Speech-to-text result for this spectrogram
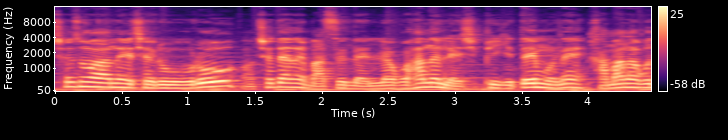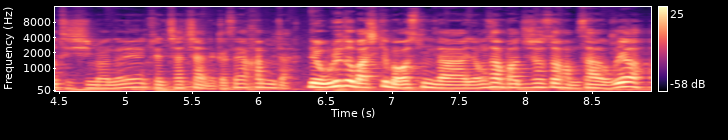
최소한의 재료로 어, 최대한의 맛을 내려고 하는 레시피이기 때문에 감안하고 드시면은 괜찮지 않을까 생각합니다. 네, 우리도 맛있게 먹었습니다. 영상 봐주셔서 감사하고요.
